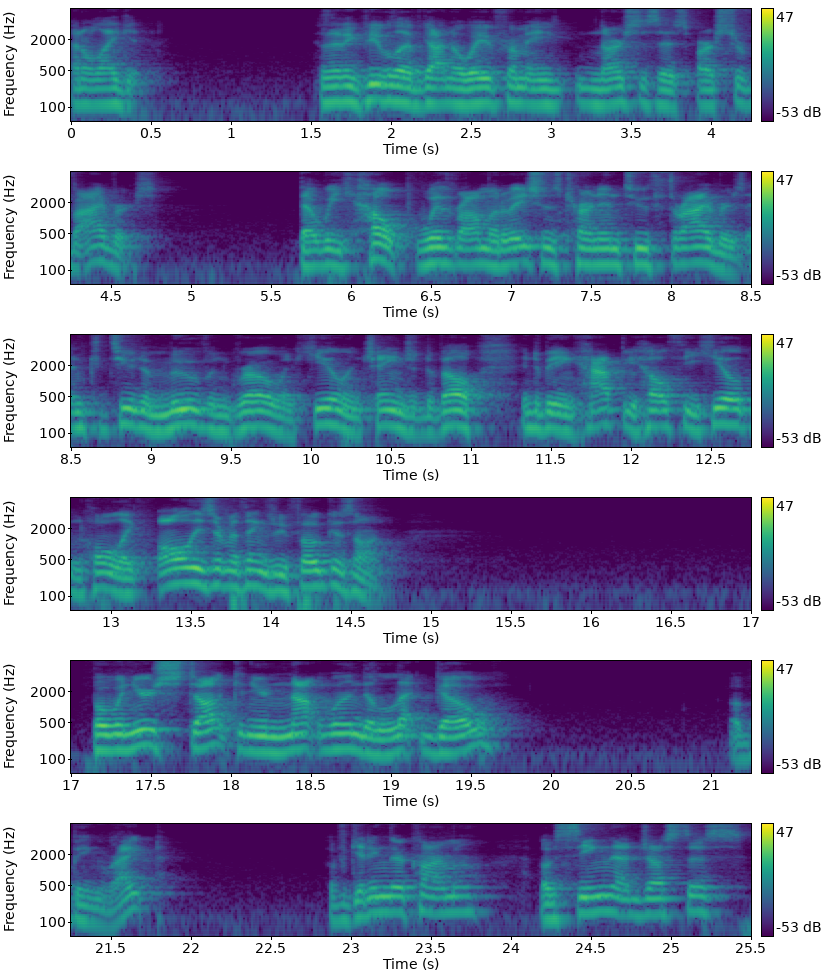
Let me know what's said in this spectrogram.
I don't like it. Because I think people that have gotten away from a narcissist are survivors. That we help with raw motivations turn into thrivers and continue to move and grow and heal and change and develop into being happy, healthy, healed, and whole. Like all these different things we focus on. But when you're stuck and you're not willing to let go of being right, of getting their karma, of seeing that justice,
